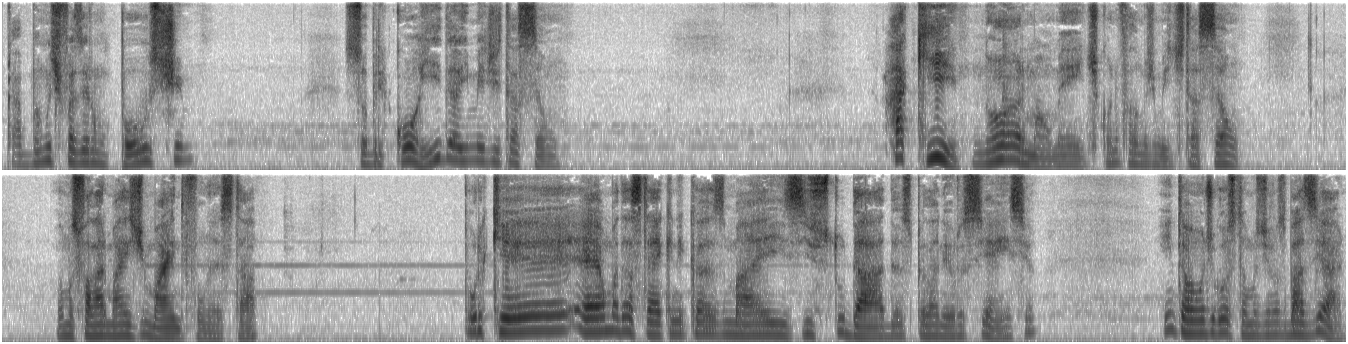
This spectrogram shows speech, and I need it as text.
Acabamos de fazer um post sobre corrida e meditação. Aqui, normalmente, quando falamos de meditação, vamos falar mais de mindfulness, tá? Porque é uma das técnicas mais estudadas pela neurociência, então onde gostamos de nos basear.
